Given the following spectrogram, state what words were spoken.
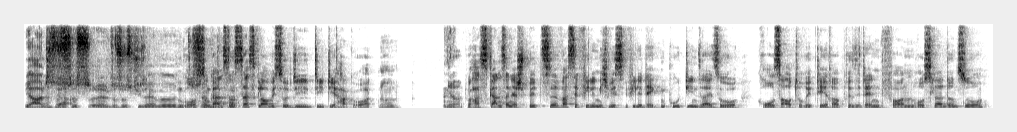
Ja, das Ja. ist das, äh, das ist dieselbe. Im Großen und Ganzen ist das, glaube ich, so die, die, die Hackordnung. Ja. Du hast ganz an der Spitze, was ja viele nicht wissen. Viele denken, Putin sei so großer autoritärer Präsident von Russland und so.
